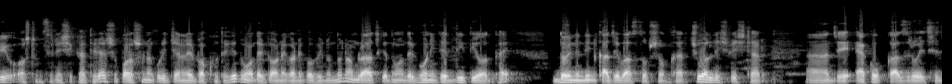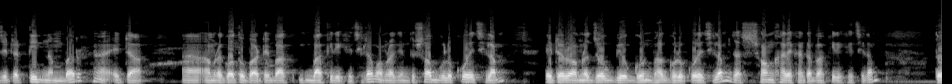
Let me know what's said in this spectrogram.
প্রিয় অষ্টম শ্রেণির শিক্ষার্থীরা পড়াশোনা করি চ্যানেলের পক্ষ থেকে তোমাদেরকে অনেক অনেক অভিনন্দন। আমরা আজকে তোমাদের গণিতের দ্বিতীয় অধ্যায়, দৈনন্দিন কাজে বাস্তব সংখ্যার চুয়াল্লিশ পৃষ্ঠার যে একক কাজ রয়েছে, যেটা তিন নম্বর হ্যাঁ এটা আমরা গত পার্টে বাকি রেখেছিলাম, আমরা কিন্তু সবগুলো করেছিলাম। এটারও আমরা যোগ বিয়োগ গুণ ভাগগুলো করেছিলাম, যা সংখ্যা রেখাটা বাকি রেখেছিলাম। তো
